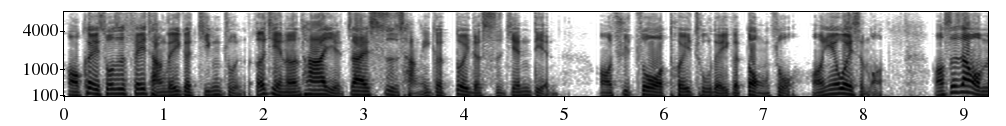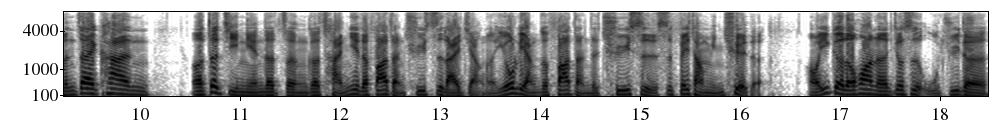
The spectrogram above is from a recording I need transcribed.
哦，可以说是非常的一个精准，而且呢，它也在市场一个对的时间点哦去做推出的一个动作哦。因为为什么哦？事实上，我们在看呃这几年的整个产业的发展趋势来讲呢，有两个发展的趋势是非常明确的哦。一个的话呢，就是五 G 的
